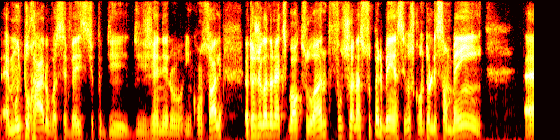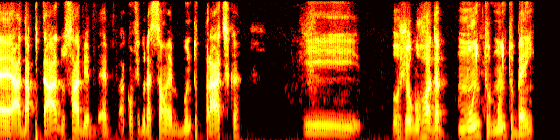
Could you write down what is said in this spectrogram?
É muito raro você ver esse tipo de, de gênero em console. Eu tô jogando no Xbox One, funciona super bem, assim, os controles são bem é, adaptados, sabe? É, a configuração é muito prática e o jogo roda muito, muito bem.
